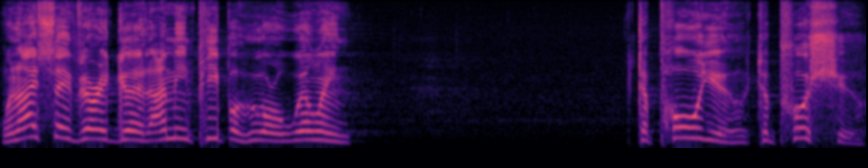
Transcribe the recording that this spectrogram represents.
When I say very good, I mean people who are willing to pull you, to push you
